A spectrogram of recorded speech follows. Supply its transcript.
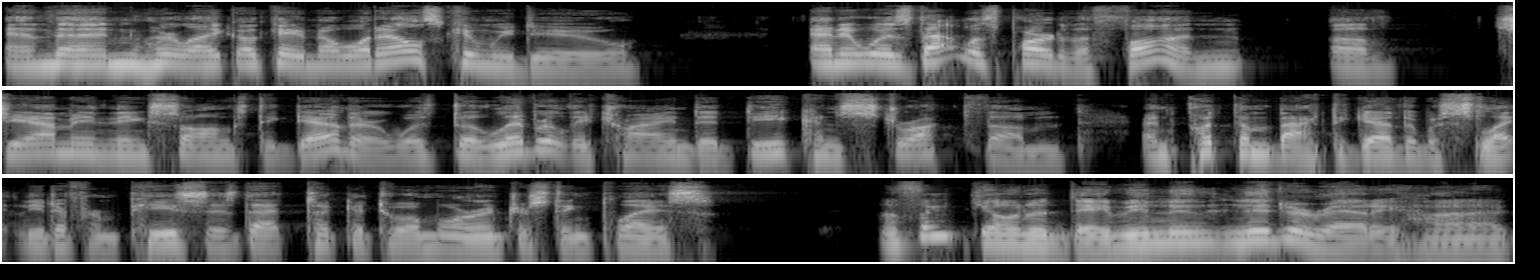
And then we're like, Okay, now what else can we do? And it was that was part of the fun of jamming these songs together was deliberately trying to deconstruct them and put them back together with slightly different pieces that took it to a more interesting place. I think John and Damian they'd already had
